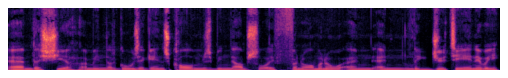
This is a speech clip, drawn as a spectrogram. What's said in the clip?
um, this year. I mean, their goals against column has been absolutely phenomenal in, in league duty anyway.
